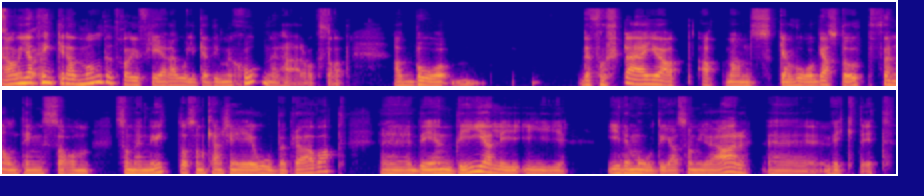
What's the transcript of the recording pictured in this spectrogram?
ja, men jag tänker att modet har ju flera olika dimensioner här också. Att, att bo, det första är ju att, att man ska våga stå upp för någonting som, som är nytt och som kanske är obeprövat. Eh, det är en del i, i, i det modiga som ju är eh, viktigt.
